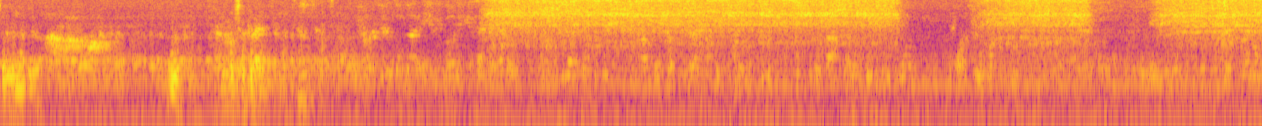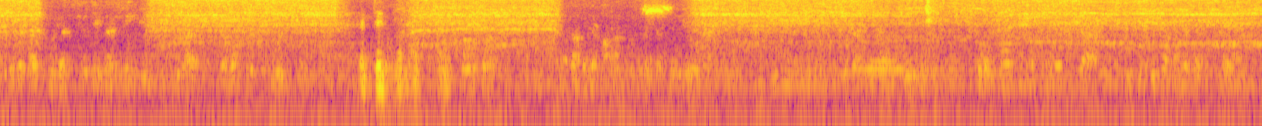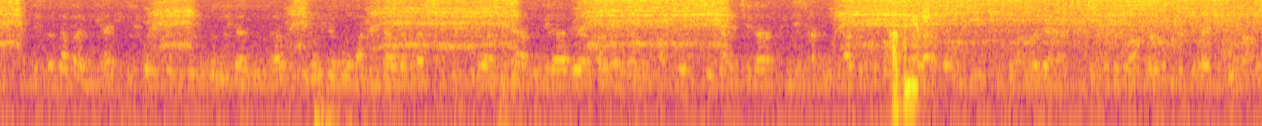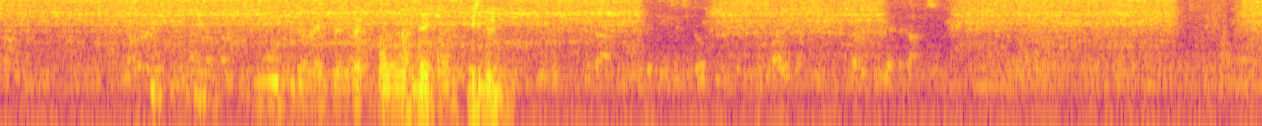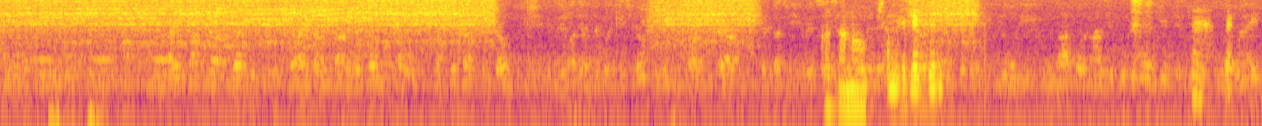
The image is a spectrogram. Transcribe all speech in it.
চলবে না পোশাকে আচ্ছা আচ্ছা আচ্ছা আচ্ছা। এক জায়গায় kazanıyor. Kazanıyor. Biri dönüyor. কাসানো সামনে ব্ল্যাক দেন। Back light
